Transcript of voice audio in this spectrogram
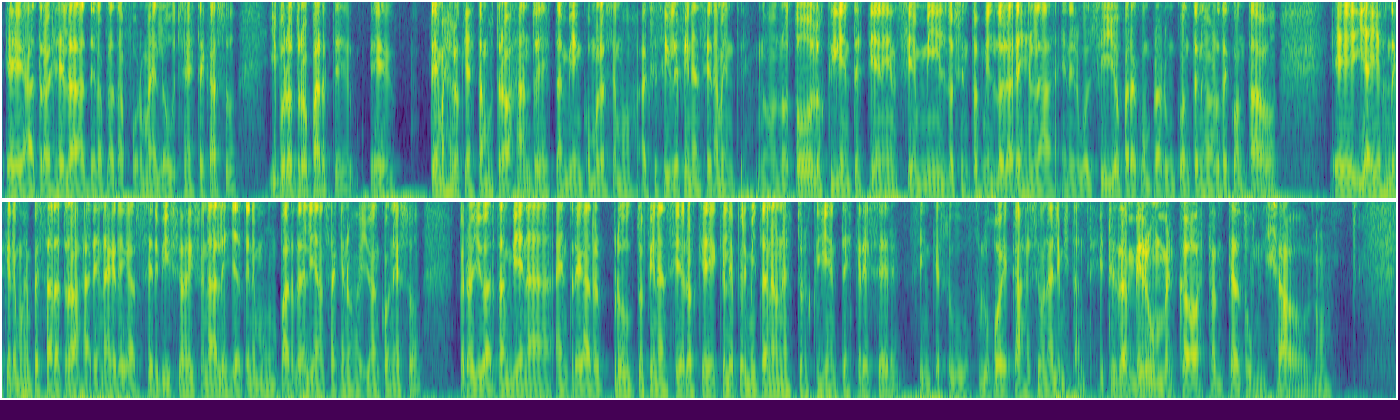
eh, a través de la, de la, plataforma de Loads en este caso. Y por otra parte, eh, temas en los que ya estamos trabajando es también cómo lo hacemos accesible financieramente. No, no todos los clientes tienen 100 mil, 200 mil dólares en, la, en el bolsillo para comprar un contenedor de contado eh, y ahí es donde queremos empezar a trabajar en agregar servicios adicionales. Ya tenemos un par de alianzas que nos ayudan con eso, pero ayudar también a, entregar productos financieros que, que, le permitan a nuestros clientes crecer sin que su flujo de caja sea una limitante. Este también es un mercado bastante atomizado, ¿no?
